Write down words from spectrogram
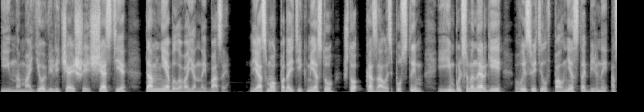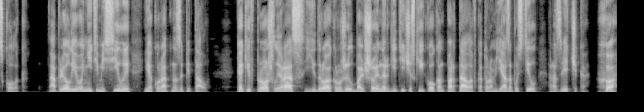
И на мое величайшее счастье там не было военной базы. Я смог подойти к месту, что казалось пустым, и импульсом энергии высветил вполне стабильный осколок. Оплел его нитями силы и аккуратно запитал. Как и в прошлый раз, ядро окружил большой энергетический кокон портала, в котором я запустил разведчика. Хо,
